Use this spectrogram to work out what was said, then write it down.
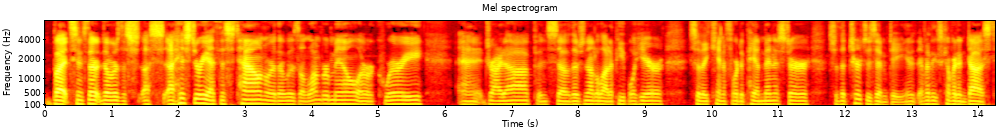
But since there there was a, a, a history at this town where there was a lumber mill or a quarry and it dried up and so there's not a lot of people here so they can't afford to pay a minister. So the church is empty and everything's covered in dust.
